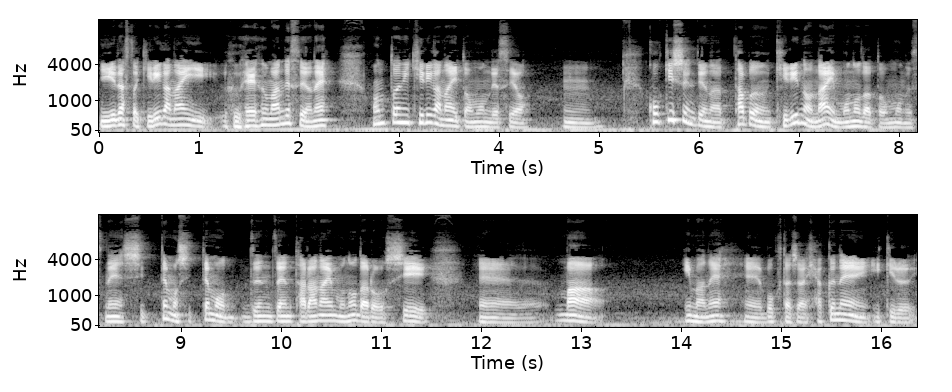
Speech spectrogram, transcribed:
言い出すとキリがない不平不満ですよね。本当にキリがないと思うんですよ。うん。好奇心っていうのは多分キリのないものだと思うんですね。知っても知っても全然足らないものだろうし、えー、まあ、今ね、えー、僕たちは100年生きる、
